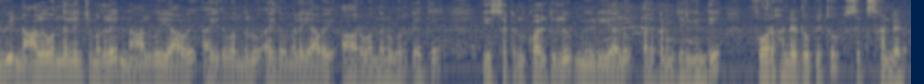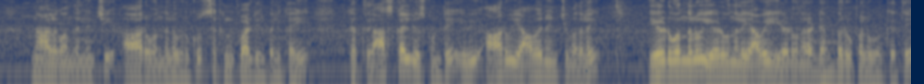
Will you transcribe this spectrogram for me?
ఇవి నాలుగు వందల నుంచి మొదలై నాలుగు యాభై ఐదు వందలు ఐదు వందల యాభై ఆరు వందల వరకు అయితే ఈ సెకండ్ క్వాలిటీలు మీడియాలు పలకడం జరిగింది. Four hundred rupees to six hundred నాలుగు వందల నుంచి ఆరు వందల వరకు సెకండ్ క్వాలిటీలు పలికాయి. ఇక క్లాసికల్ చూసుకుంటే ఇవి ఆరు యాభై నుంచి మొదలై ఏడు వందలు ఏడు వందల యాభై ఏడు వందల డెబ్బై రూపాయల వరకు అయితే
